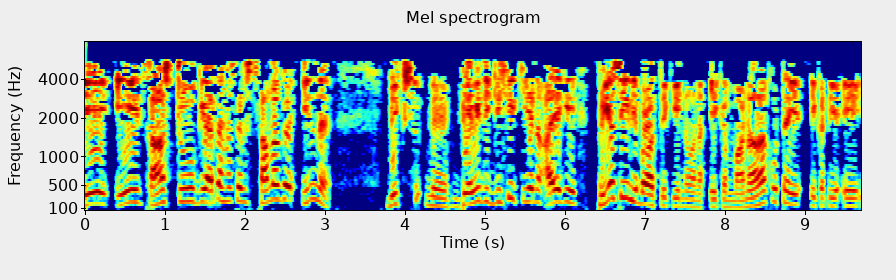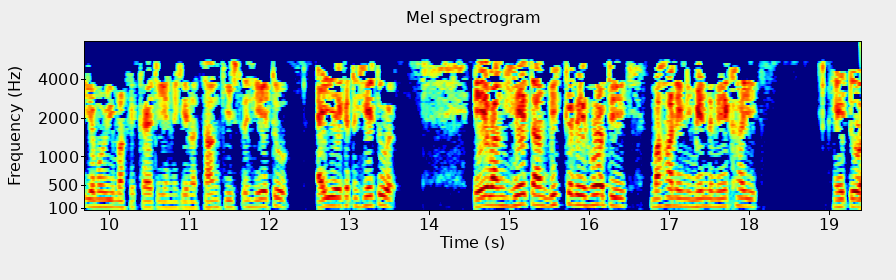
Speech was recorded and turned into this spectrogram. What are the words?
ඒ ඒ ශාස්ත්‍රූගේ අදහස සමග ඉන්න. භික්ෂු මේ දෙවිදි ගිහි කියන අයගේ ප්‍රියශීලී බවත් එක්ක ඉන්නවනම් ඒක මනාකොට ඒකට ඒ යොමු වීමක් එකයි තියෙන්නේ කියන තංකිස්ස හේතු. ඇයි ඒකට හේතුව? ඒවං හේතං භික්කවේ හෝති මහණෙනි මෙන්න මේකයි. හේතුව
